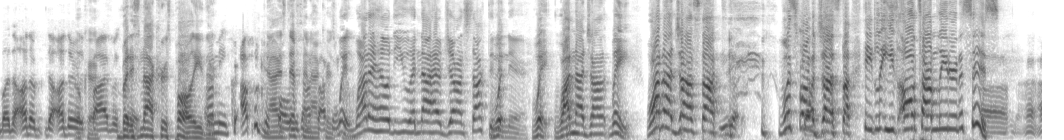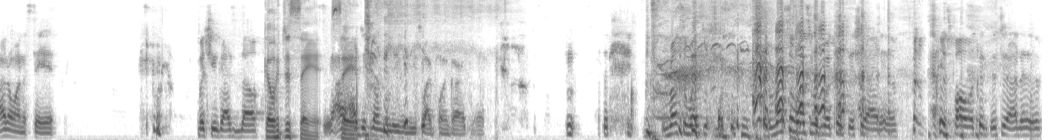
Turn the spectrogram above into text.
But the other, the other Okay, five. Or but it's not Chris Paul either. I mean, I'll put Chris Nah, it's Paul over definitely John not Chris Stockton. Wait, why the hell do you not have John Stockton Wait, in there? wait, why not John? Wait, why not John Stockton? You What's wrong with John Stockton? He, he's all time leader in assists. Uh, I, I don't want to say it, but you guys know. Go ahead, just say it. I, Say I it. just don't believe in these white point guards, man. Russell Westbrook, Russell Westbrook will cook the shit out of him. Chris Paul will cook the shit out of him.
